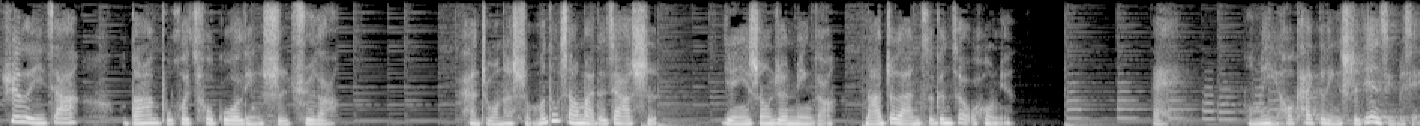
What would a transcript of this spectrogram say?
去了宜家，我当然不会错过零食区啦。看着我那什么都想买的架势，严医生认命的拿着篮子跟在我后面。哎，我们以后开个零食店行不行？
